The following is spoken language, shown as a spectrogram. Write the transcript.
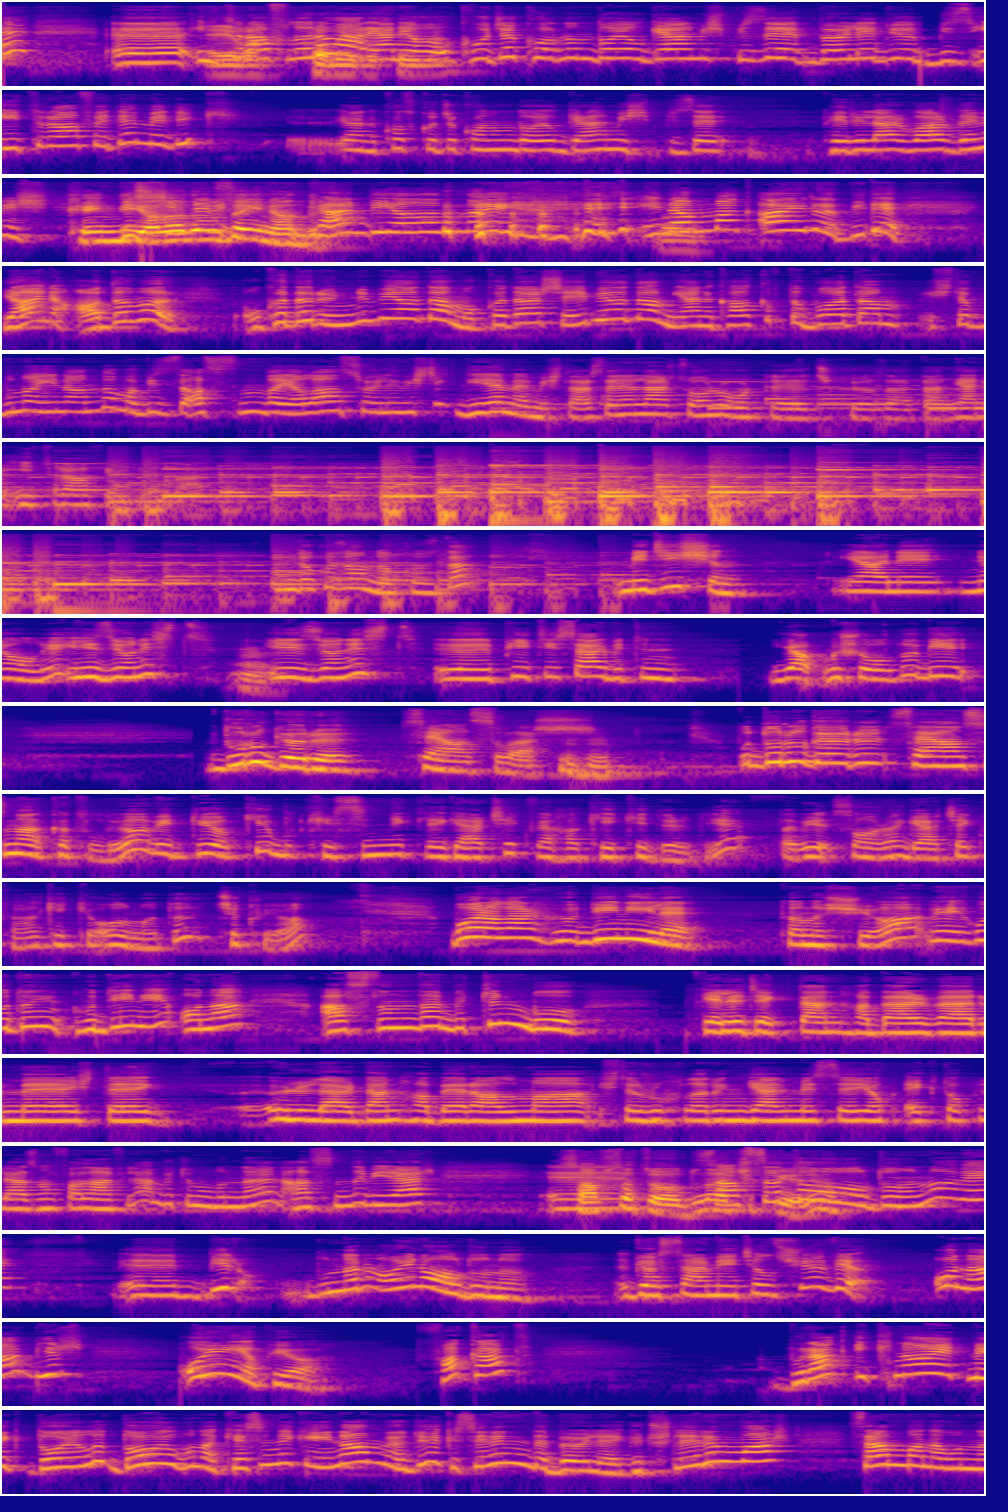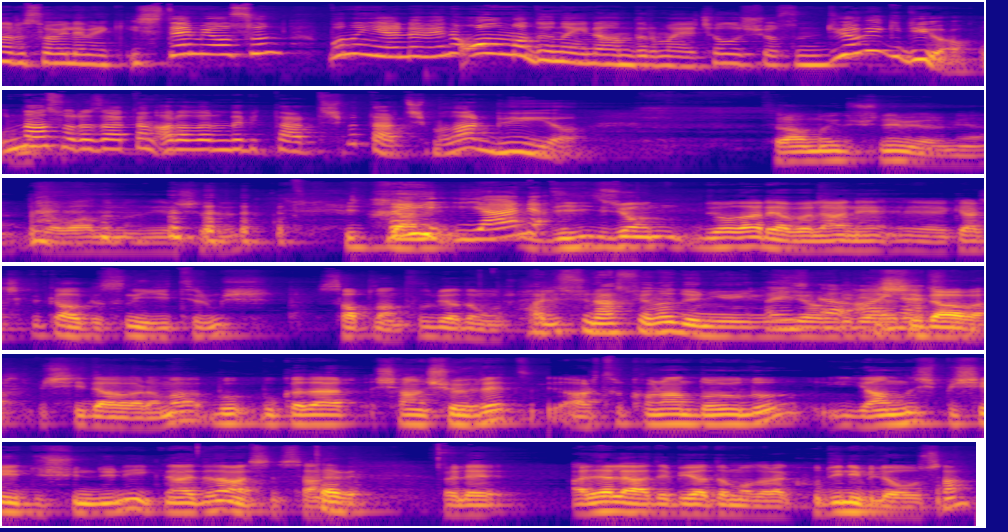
e, itirafları komedi var. Yani o koca Conan Doyle gelmiş bize böyle diyor biz itiraf edemedik. E, Yani koskoca Conan Doyle gelmiş bize periler var demiş. Kendi Biz yalanımıza şimdi- inandık. Kendi yalanına inanmak ayrı. Bir de yani adamı o kadar ünlü bir adam, o kadar şey bir adam. Yani kalkıp da bu adam işte buna inandı ama biz de aslında yalan söylemiştik diyememişler. Seneler sonra ortaya çıkıyor zaten. Yani itiraf ediyorlar. ...1919'da Magician yani ne oluyor? İllüzyonist. Evet. İllüzyonist e, P.T. Selbit'in yapmış olduğu bir duru görü seansı var. Bu duru görü seansına katılıyor ve diyor ki bu kesinlikle gerçek ve hakikidir diye. Tabii sonra gerçek ve hakiki olmadığı çıkıyor. Bu aralar Houdini ile tanışıyor ve Houdini ona aslında bütün bu gelecekten haber verme, işte ölülerden haber alma, işte ruhların gelmesi, yok ektoplazma falan filan bütün bunların aslında birer e, Safsata olduğunu safsata açıklıyor, mi? olduğunu ve e, bir bunların oyun olduğunu göstermeye çalışıyor ve ona bir oyun yapıyor. Fakat bırak ikna etmek Doyle'ı Doyle buna kesinlikle inanmıyor. Diyor ki senin de böyle güçlerin var. Sen bana bunları söylemek istemiyorsun. Bunun yerine beni olmadığına inandırmaya çalışıyorsun diyor ve gidiyor. Bundan sonra zaten aralarında bir tartışma tartışmalar büyüyor. Travmayı düşünemiyorum ya zavallının yaşadığı. Hiç Hayır, yani- Dilizyon diyorlar ya böyle hani e, gerçeklik algısını yitirmiş. saplantılı bir adam olmuş. Halüsinasyona dönüyor illüzyon bir Bir yani. şey daha var. Bir şey daha var ama bu bu kadar şan şöhret Arthur Conan Doyle'u yanlış bir şey düşündüğünü ikna edemezsin sen. Tabii. Öyle alelade bir adam olarak Houdini bile olsan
